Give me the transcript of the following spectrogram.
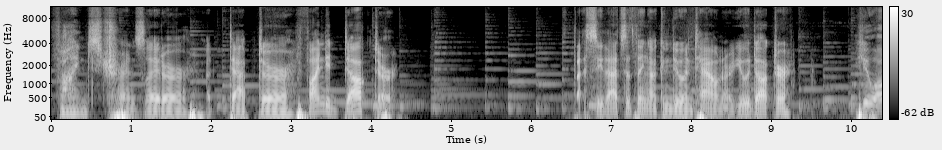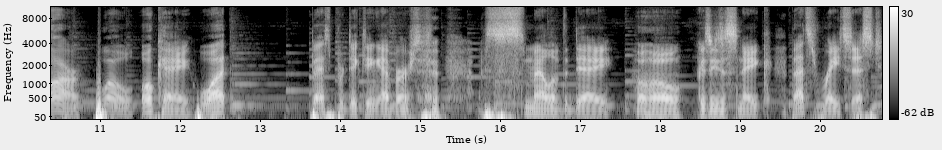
Find translator, adapter, find a doctor. That, see, that's the thing I can do in town. Are you a doctor? You are. Whoa, okay, what? Best predicting ever. Smell of the day. Ho ho, because he's a snake. That's racist.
